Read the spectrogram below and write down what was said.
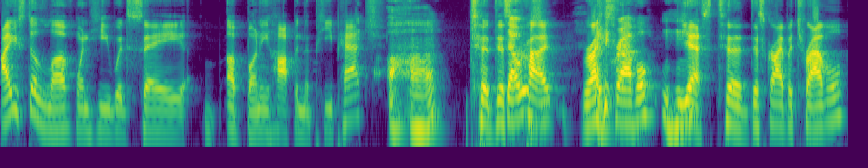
I used to love when he would say a bunny hop in the pea patch. Uh huh. To describe right travel. Mm-hmm. Yes, to describe a travel.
